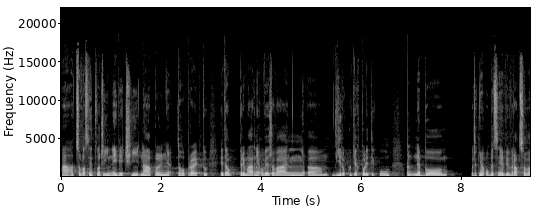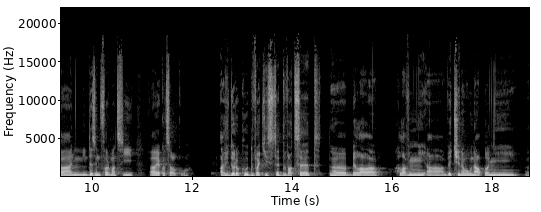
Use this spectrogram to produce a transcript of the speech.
A co vlastně tvoří největší náplň toho projektu? Je to primárně ověřování um, výroku těch politiků nebo řekněme obecně vyvracování dezinformací uh, jako celku? Až do roku 2020 uh, byla hlavní a většinovou náplní uh,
